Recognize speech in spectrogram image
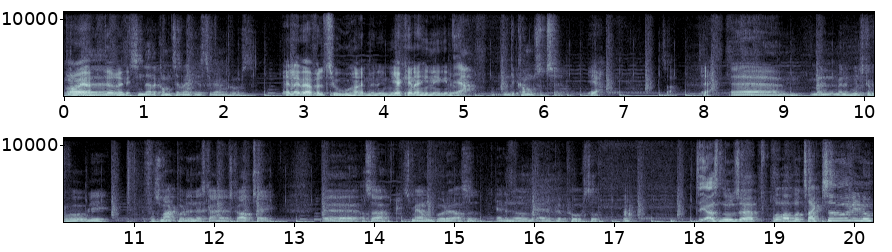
nå ja, det er Øh, rigtigt. Sådan der, der kommer til at være en Instagram-post. Eller i hvert fald Tue har en veninde. Jeg kender hende ikke endnu. Ja, men det kommer du så til. Ja. Så. Ja. Øhm, men, men hun skal forhåbentlig få smagt på det næste gang, når vi skal optage. Øh, og så smager hun på det, og så er det noget, at det bliver postet. Det er også nu, så jeg prøver at trække tid ud lige nu.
